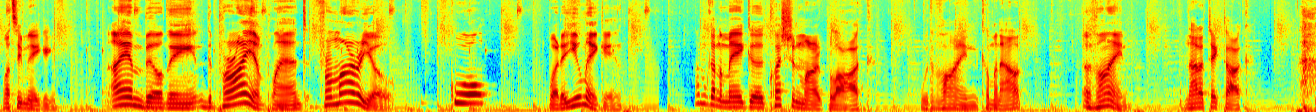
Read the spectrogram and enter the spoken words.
What's he making? I am building the Piranha plant for Mario. Cool. What are you making? I'm gonna make a question mark block with a vine coming out. A vine. Not a TikTok.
